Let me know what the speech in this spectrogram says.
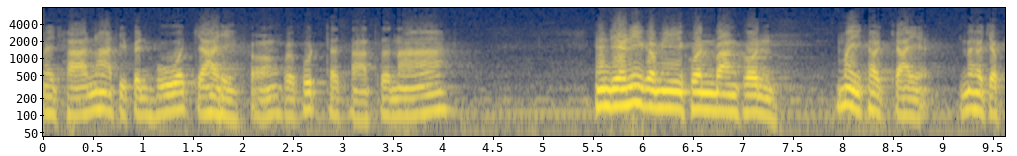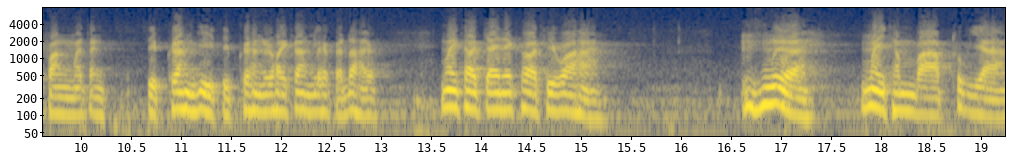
ในฐานะที่เป็นหัวใจของพระพุทธศาสนาเดี๋ยวนี้ก็มีคนบางคนไม่เข้าใจไม่เข้าจะฟังมาตั้งสิบครั้งยี่สิบครั้งร้อยครั้งแล้วก็ได้ ไม่เข้าใจในข้อที่ว่า เมื่อไม่ทำบาปทุกอย่าง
